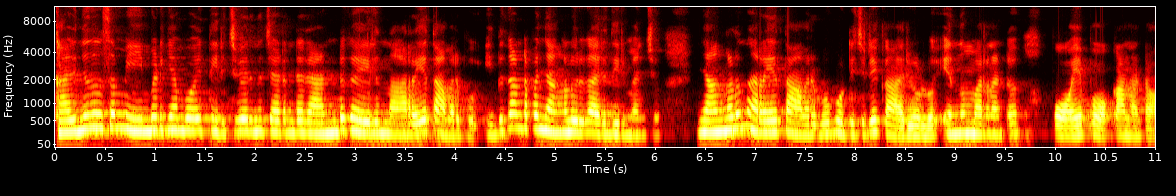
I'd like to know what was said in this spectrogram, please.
കഴിഞ്ഞ ദിവസം മീൻ പിടിക്കാൻ പോയി തിരിച്ചു വരുന്ന ചേട്ടന്റെ രണ്ട് കയ്യിലും നിറയെ താമരപ്പൂ. ഇത് കണ്ടപ്പോൾ ഞങ്ങൾ ഒരു കാര്യം തീരുമാനിച്ചു. ഞങ്ങൾ നിറയെ താമരപ്പൂ പൊട്ടിച്ചിട്ടേ കാര്യമുള്ളൂ എന്നും പറഞ്ഞിട്ട് പോയ പോക്കാണ് കേട്ടോ.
